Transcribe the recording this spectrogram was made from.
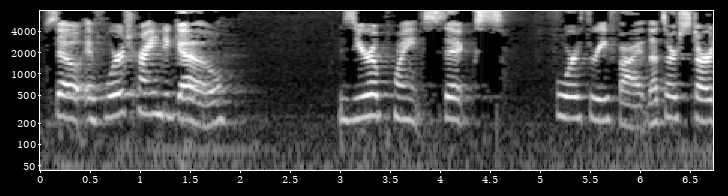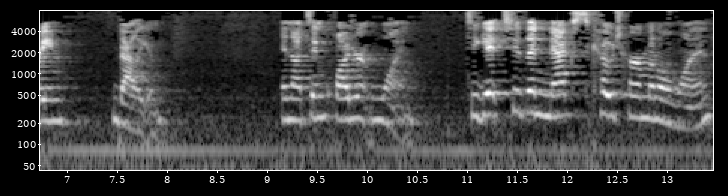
So if we're trying to go 0.6435, that's our starting value. And that's in quadrant one. To get to the next coterminal one,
